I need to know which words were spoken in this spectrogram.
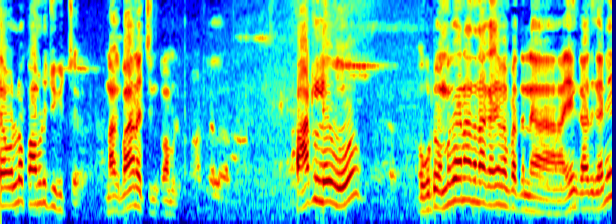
లెవెల్లో కామెడీ చూపించారు. నాకు బాగా నచ్చింది కామెడీ. పాటలు లేవు. ఒకటి ఉంది కానీ అది నాకు ఏమి పెద్ద ఏం కాదు కానీ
